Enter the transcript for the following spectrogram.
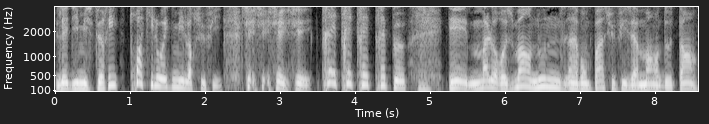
Lady Mystery, 3 kilos et demi leur suffit. C'est très très très très peu. Et malheureusement, nous n'avons pas suffisamment de temps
